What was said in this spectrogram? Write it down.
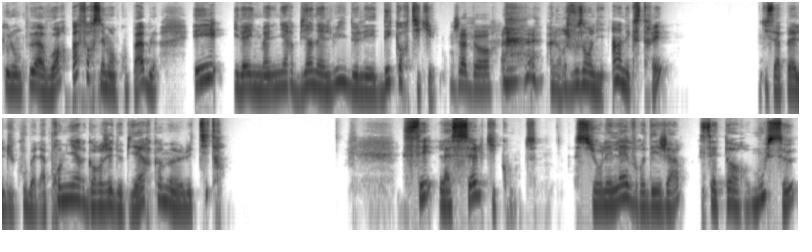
que l'on peut avoir, pas forcément coupables, et il a une manière bien à lui de les décortiquer. J'adore. Alors, je vous en lis un extrait qui s'appelle du coup bah, La première gorgée de bière, comme euh, le titre. C'est la seule qui compte. Sur les lèvres déjà, cet or mousseux,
